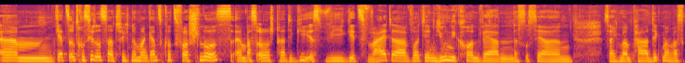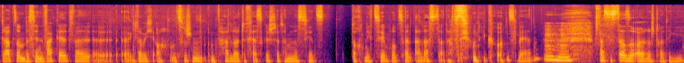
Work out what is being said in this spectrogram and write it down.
ähm, jetzt interessiert uns natürlich noch mal ganz kurz vor Schluss, ähm, was eure Strategie ist. Wie geht's weiter? Wollt ihr ein Unicorn werden? Das ist ja, ein, sag ich mal, ein Paradigma, was gerade so ein bisschen wackelt, weil, äh, glaube ich, auch inzwischen ein paar Leute festgestellt haben, dass jetzt doch nicht 10% aller Startups Unicorns werden. Mhm. Was ist da so eure Strategie?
